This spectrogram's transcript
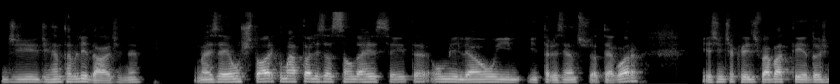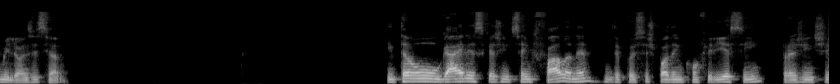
de, de rentabilidade, né? Mas aí é um histórico, uma atualização da receita, um milhão e, e trezentos até agora. E a gente acredita que vai bater dois milhões esse ano. Então, o guidance que a gente sempre fala, né? Depois vocês podem conferir assim, para a gente,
